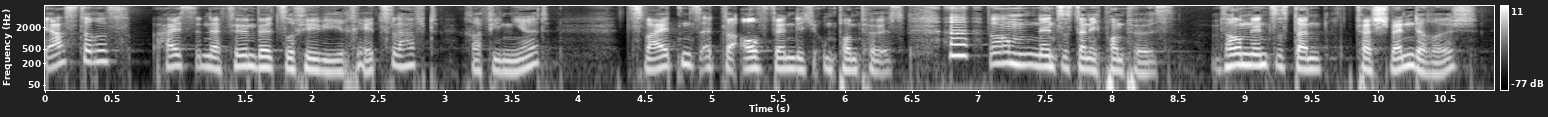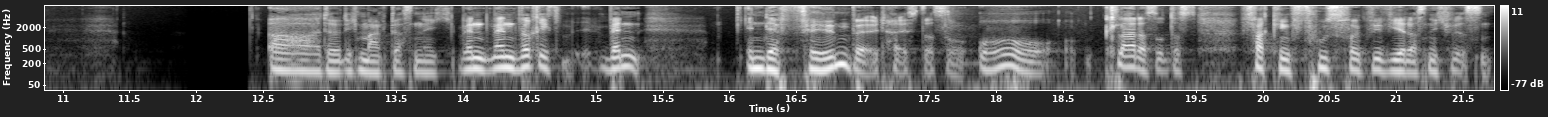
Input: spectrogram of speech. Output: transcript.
ersteres heißt in der Filmwelt so viel wie rätselhaft, raffiniert. Zweitens etwa aufwendig und pompös. Ah, warum nennst du es dann nicht pompös? Warum nennst du es dann verschwenderisch? Ah, oh, dude, ich mag das nicht. Wenn, wenn wirklich, wenn, in der Filmwelt heißt das so. Oh, klar, dass so das fucking Fußvolk wie wir das nicht wissen.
